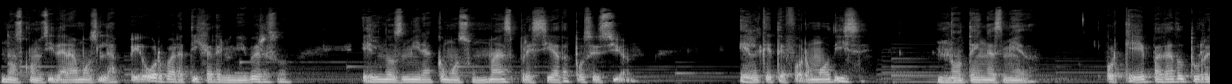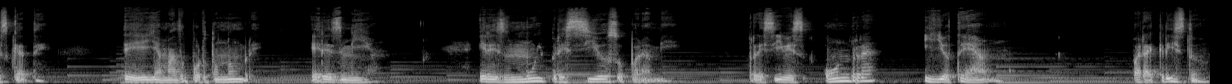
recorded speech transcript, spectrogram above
nos consideramos la peor baratija del universo, él nos mira como su más preciada posesión. El que te formó dice, no tengas miedo, porque he pagado tu rescate, te he llamado por tu nombre, eres mío, eres muy precioso para mí, recibes honra y yo te amo. Para Cristo,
